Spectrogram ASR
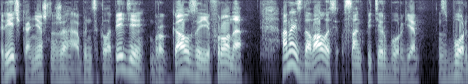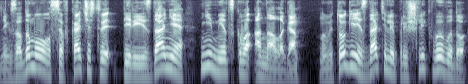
Речь, конечно же, об энциклопедии Брокгауза и Ефрона. Она издавалась в Санкт-Петербурге. Сборник задумывался в качестве переиздания немецкого аналога. Но в итоге издатели пришли к выводу,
